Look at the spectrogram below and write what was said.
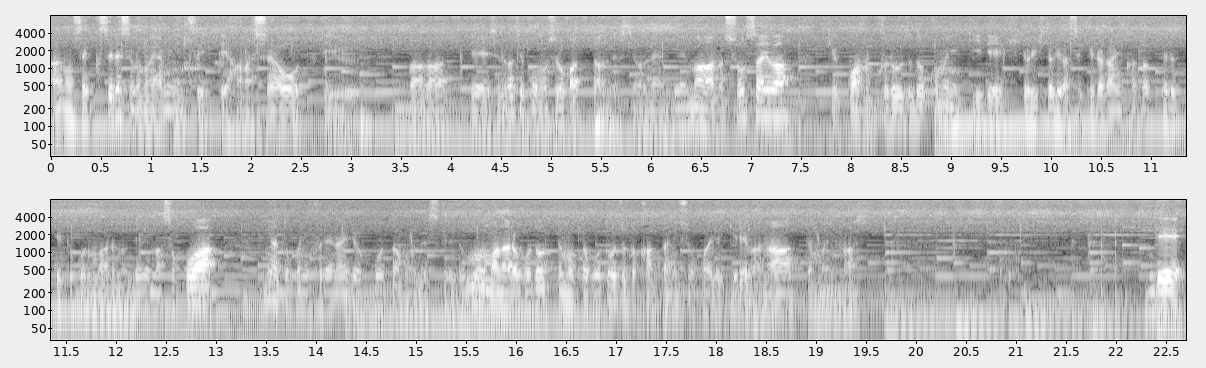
あのセックスレスの悩みについて話し合おうっていう場があってそれが結構面白かったんですよね。でまああの詳細は結構あのクローズドコミュニティで一人一人が赤裸々に語ってるっていうところもあるので、まあ、そこはには特に触れないでおこうとは思うんですけれども、まあ、なるほどって思ったことをちょっと簡単に紹介できればなって思います。で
